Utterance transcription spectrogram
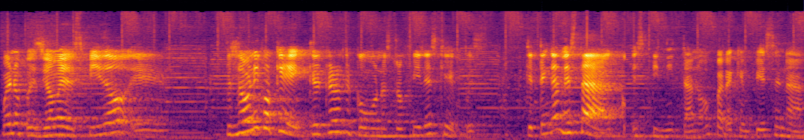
Bueno, pues yo me despido. eh, pues lo único que, creo que como nuestro fin es que pues que tengan esta espinita, ¿no? Para que empiecen a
